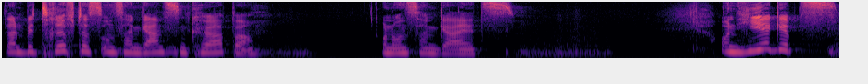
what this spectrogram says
dann betrifft es unseren ganzen Körper und unseren Geiz. Und hier gibt es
